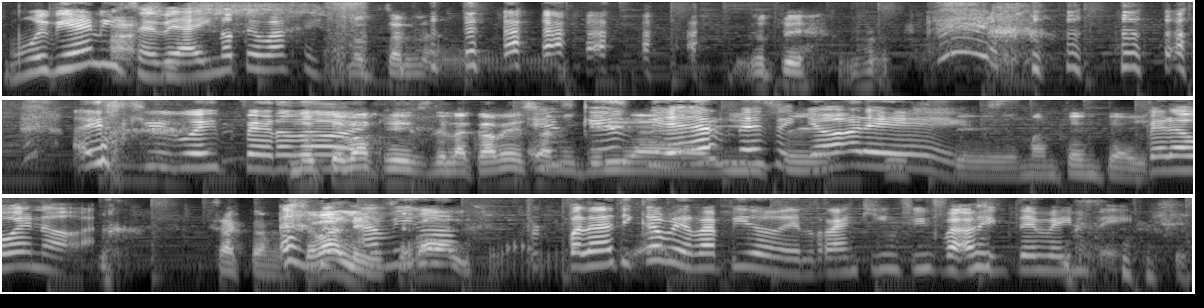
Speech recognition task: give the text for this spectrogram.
Muy bien, Ilse, Así de ahí es. no te bajes. No, tan- no te, Ay, es que, güey, perdón. no te bajes de la cabeza, Es mi que es querida viernes, Ilse. señores. Este, mantente ahí. Pero bueno, Exactamente. Se vale, se Amigo, vale, se vale. platícame rápido del ranking FIFA 2020.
